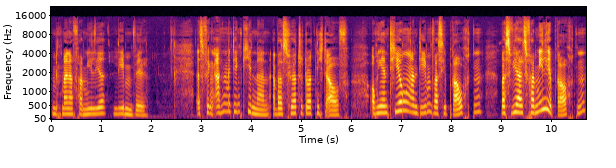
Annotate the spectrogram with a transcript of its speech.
mit meiner Familie leben will. Es fing an mit den Kindern, aber es hörte dort nicht auf. Orientierung an dem, was sie brauchten, was wir als Familie brauchten,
